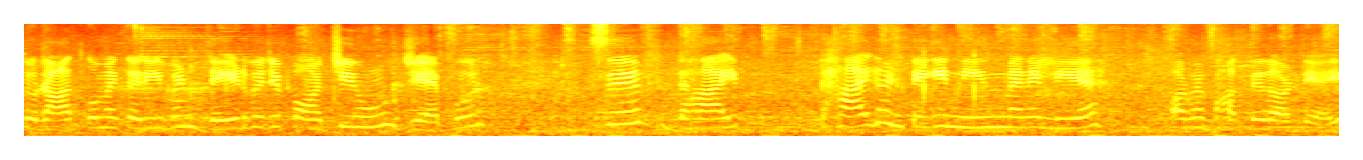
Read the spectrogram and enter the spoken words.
तो रात को मैं करीबन डेढ़ बजे पहुँची हूँ जयपुर। सिर्फ़ ढाई ढाई घंटे की नींद मैंने ली है और मैं भागते दौड़ते आई।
